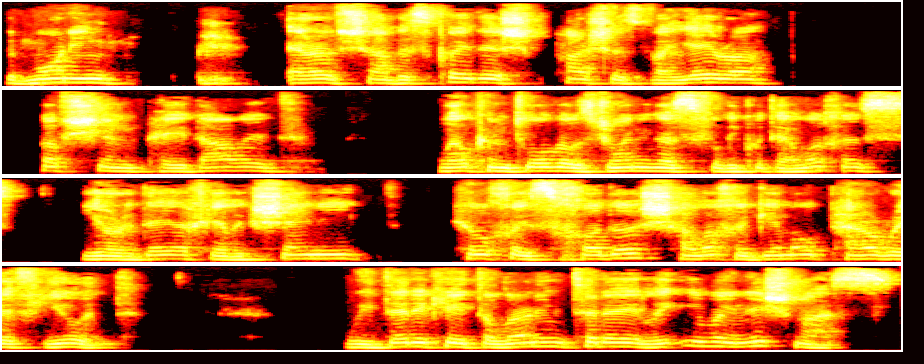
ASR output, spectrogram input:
Good morning. Erev Shabbos Kodesh, Parshas Vayera, Tafshin Pei Dalid. Welcome to all those joining us for Likutei Halachos, Yeridea Chelik Sheni, Hilchos Chodesh, Halacha Gimel, Paragraph Yud. We dedicate the learning today, Le'iloi Nishmas,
